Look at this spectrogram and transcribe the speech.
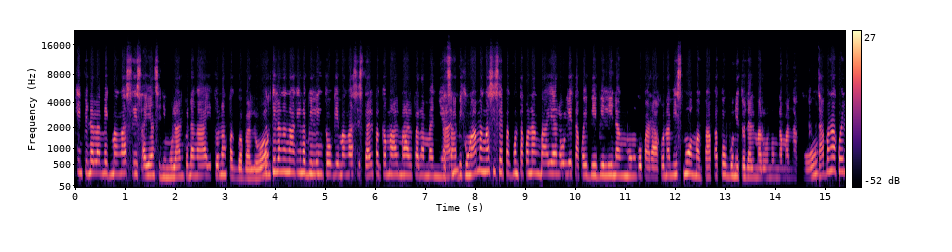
aking pinalamig mga sis, ayan sinimulan ko na nga ito ng pagbabalot. Konti lang ang aking nabiling togi mga sis dahil pagkamahal-mahal pa naman yan. At sabi ko nga mga sis ay pagpunta ko ng bayan ulit ako ay bibili ng munggo para ako na mismo ang magpapatubo nito dahil marunong naman ako. At habang ako ay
